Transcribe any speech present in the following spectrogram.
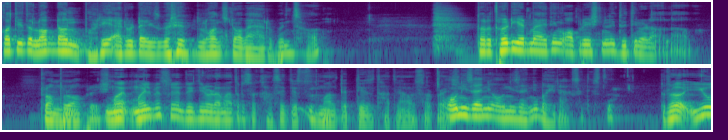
कति त लकडाउनभरि एडभर्टाइज गर्यो लन्च नभएहरू पनि छ। तर थर्टी एटमा आई थिङ्क अपरेसनली दुई तिनवटा होला अब। प्रपर अपरेसन म मैले पनि सुने दुई तिनवटा मात्र छ खासै त्यस्तो। मलाई त्यति थाहा थिएन आउनी जाने आउनी जाने भइरहेको छ त्यस्तो। र यो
